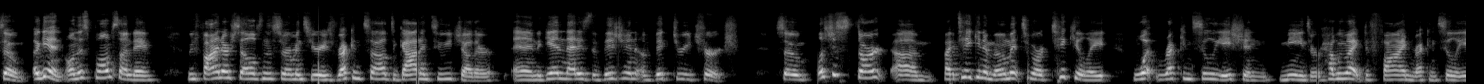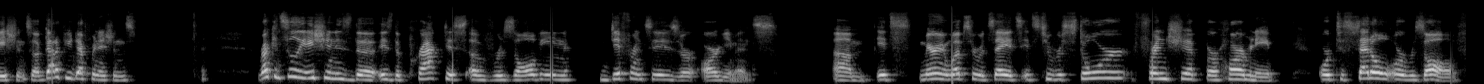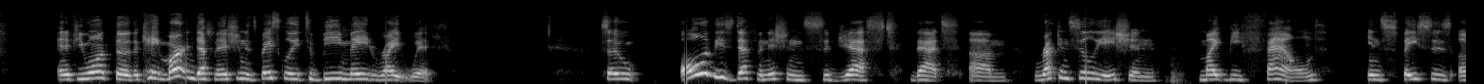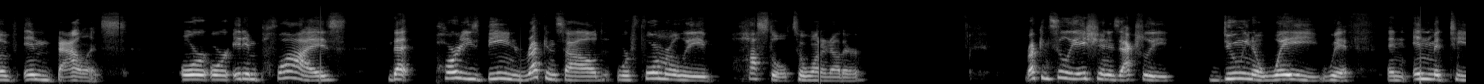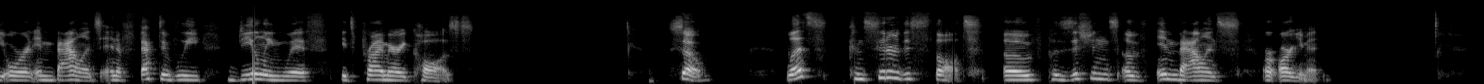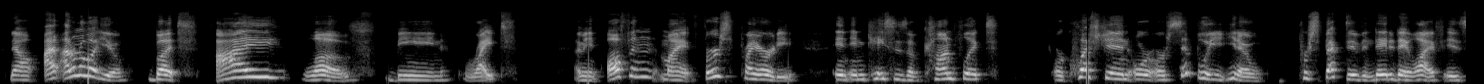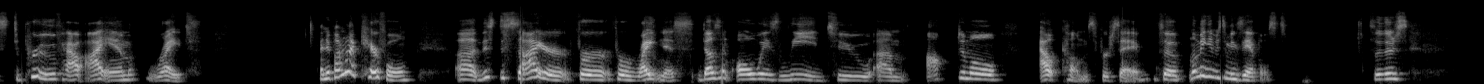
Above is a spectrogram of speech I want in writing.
So, again, on this Palm Sunday, we find ourselves in the sermon series Reconciled to God and to each other. And again, that is the vision of Victory Church. So let's just start um, by taking a moment to articulate what reconciliation means or how we might define reconciliation. So I've got a few definitions. Reconciliation is the is the practice of resolving differences or arguments. Um, it's Merriam-Webster would say it's it's to restore friendship or harmony, or to settle or resolve. And if you want the the Kate Martin definition, it's basically to be made right with. So all of these definitions suggest that um, reconciliation might be found in spaces of imbalance, or, or it implies that parties being reconciled were formerly hostile to one another. Reconciliation is actually doing away with an enmity or an imbalance and effectively dealing with its primary cause. So, let's consider this thought of positions of imbalance or argument. Now, I, I don't know about you, but I love being right. I mean, often my first priority in, in cases of conflict or question or, or simply, you know, perspective in day to day life is to prove how I am right. And if I'm not careful, uh, this desire for for rightness doesn't always lead to um, optimal outcomes per se. So let me give you some examples. So there's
